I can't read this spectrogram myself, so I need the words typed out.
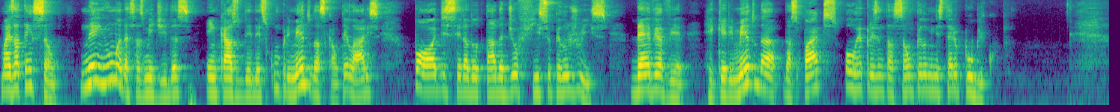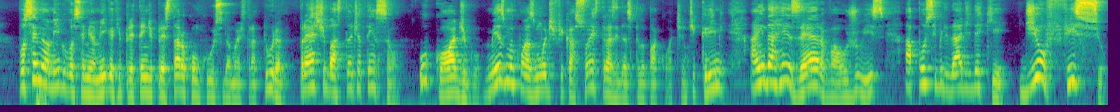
Mas atenção, nenhuma dessas medidas, em caso de descumprimento das cautelares, pode ser adotada de ofício pelo juiz. Deve haver requerimento da, das partes ou representação pelo Ministério Público. Você, meu amigo, você, minha amiga, que pretende prestar o concurso da magistratura, preste bastante atenção. O código, mesmo com as modificações trazidas pelo pacote anticrime, ainda reserva ao juiz a possibilidade de que, de ofício,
